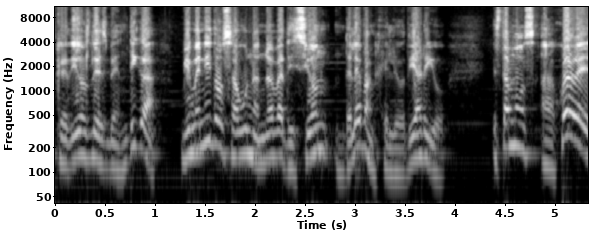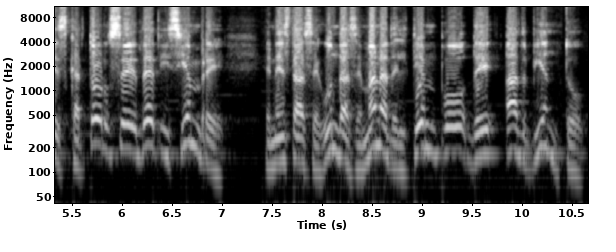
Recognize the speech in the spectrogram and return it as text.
que Dios les bendiga. Bienvenidos a una nueva edición del Evangelio Diario. Estamos a jueves 14 de diciembre, en esta segunda semana del tiempo de Adviento.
